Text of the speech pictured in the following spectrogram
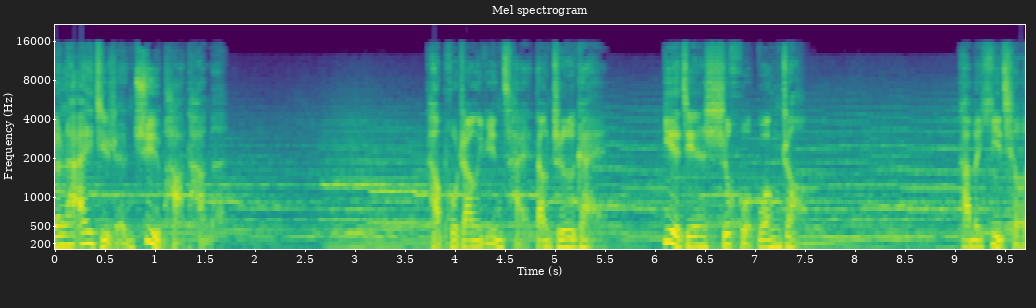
原来埃及人惧怕他们。他铺张云彩当遮盖，夜间使火光照。他们一求，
